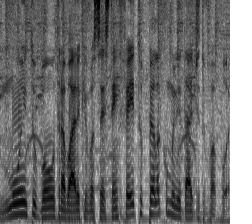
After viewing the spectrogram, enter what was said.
muito bom o trabalho que vocês têm feito pela comunidade do vapor.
